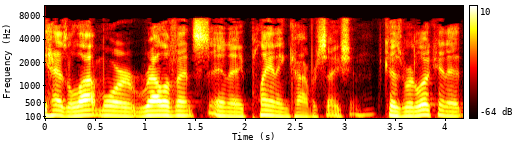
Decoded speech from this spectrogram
has a lot more relevance in a planning conversation because we're looking at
